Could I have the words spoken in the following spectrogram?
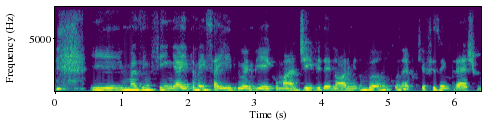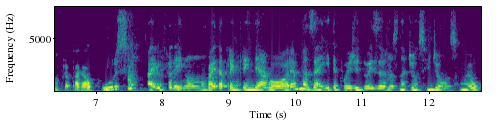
e, mas enfim, aí também saí do MBA com uma dívida enorme no banco, né? Porque eu fiz um empréstimo para pagar o curso. Aí eu falei, não, não vai dar para empreender agora, mas aí depois de dois anos na Johnson Johnson eu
